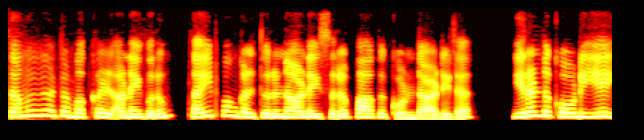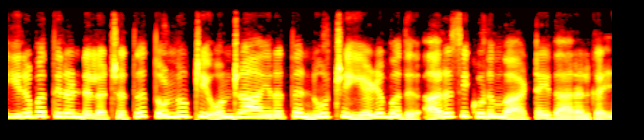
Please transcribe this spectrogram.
தமிழ்நாட்டு மக்கள் அனைவரும் தைப்பொங்கல் திருநாளை சிறப்பாக கொண்டாடிட இரண்டு கோடியே இருபத்தி இரண்டு லட்சத்து தொன்னூற்றி ஒன்றாயிரத்து நூற்றி எழுபது அரிசி குடும்ப அட்டைதாரர்கள்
